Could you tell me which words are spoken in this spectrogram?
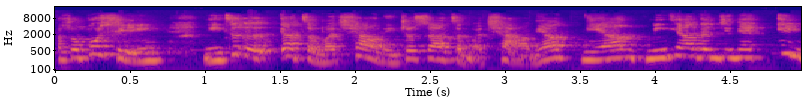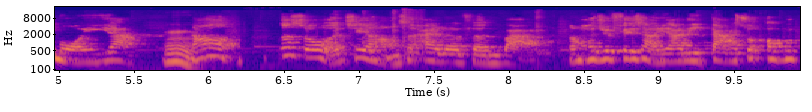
他说不行，你这个要怎么翘，你就是要怎么翘，你要你要明天要跟今天一模一样。嗯。然后那时候我记得好像是爱乐芬吧，然后他就非常压力大，说哦不，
